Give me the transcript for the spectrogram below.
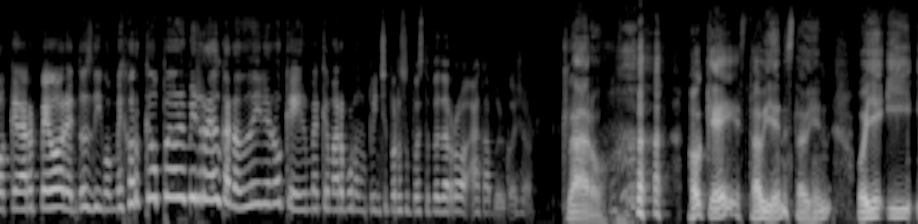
voy a quedar peor. Entonces digo, mejor quedo peor en mis redes ganando dinero que irme a quemar por un pinche presupuesto pedorro a Acapulco Shore. Claro. ok, está bien, está bien. Oye, y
